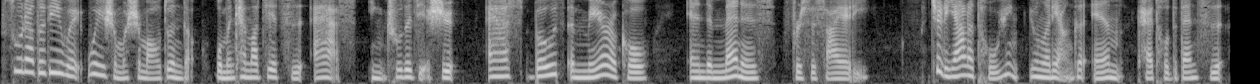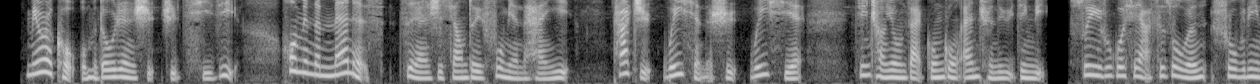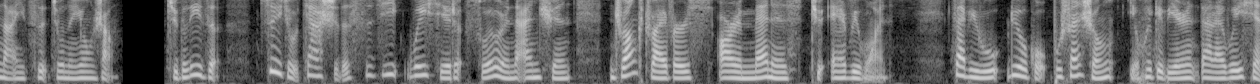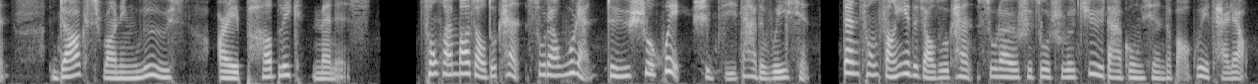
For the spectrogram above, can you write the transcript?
塑料的地位为什么是矛盾的？我们看到介词 as 引出的解释，as both a miracle and a menace for society。这里押了头韵，用了两个 m 开头的单词。miracle 我们都认识，指奇迹。后面的 menace 自然是相对负面的含义，它指危险的事、威胁，经常用在公共安全的语境里。所以如果写雅思作文，说不定哪一次就能用上。举个例子。醉酒驾驶的司机威胁着所有人的安全。Drunk drivers are a menace to everyone。再比如，遛狗不拴绳也会给别人带来危险。Dogs running loose are a public menace。从环保角度看，塑料污染对于社会是极大的危险；但从防疫的角度看，塑料又是做出了巨大贡献的宝贵材料。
